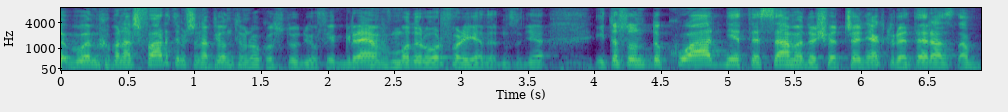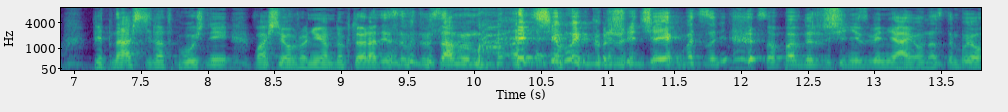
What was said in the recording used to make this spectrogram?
e, byłem chyba na czwartym czy na piątym roku studiów, jak grałem w Modern Warfare 1, co nie? I to są dokładnie te same doświadczenia, które teraz, tam 15 lat później, właśnie obroniłem doktorat, jestem w tym samym momencie mojego życia, jakby co nie, są pewne rzeczy się nie zmieniają. Następują,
